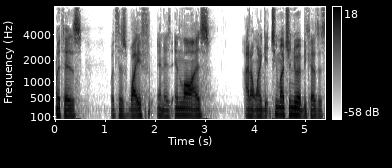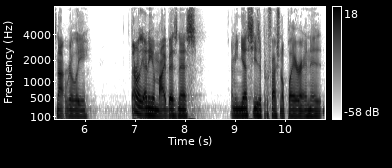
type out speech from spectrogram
with his with his wife and his in laws. I don't want to get too much into it because it's not really not really any of my business. I mean, yes, he's a professional player and it,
